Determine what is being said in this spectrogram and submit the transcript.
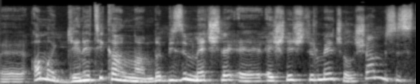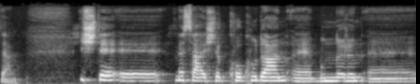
e, ama genetik anlamda bizi meçle, eşleştirmeye çalışan bir sistem. İşte e, mesela işte kokudan e, bunların e,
